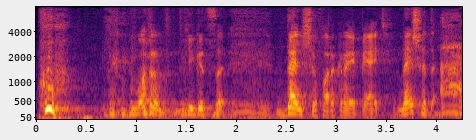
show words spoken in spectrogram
Фух! Можем двигаться дальше Far Cry 5. Знаешь, это... А,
